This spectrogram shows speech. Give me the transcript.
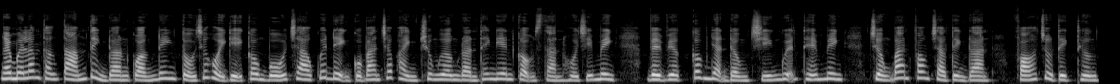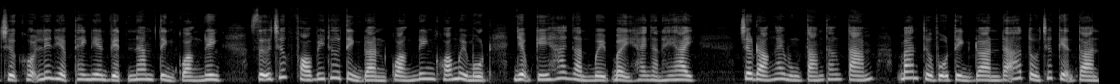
Ngày 15 tháng 8, tỉnh đoàn Quảng Ninh tổ chức hội nghị công bố trao quyết định của Ban chấp hành Trung ương Đoàn Thanh niên Cộng sản Hồ Chí Minh về việc công nhận đồng chí Nguyễn Thế Minh, trưởng ban phong trào tỉnh đoàn, Phó Chủ tịch Thường trực Hội Liên hiệp Thanh niên Việt Nam tỉnh Quảng Ninh, giữ chức Phó Bí thư tỉnh đoàn Quảng Ninh khóa 11, nhiệm kỳ 2017-2022. Trước đó ngày 8 tháng 8, Ban Thường vụ tỉnh đoàn đã tổ chức kiện toàn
